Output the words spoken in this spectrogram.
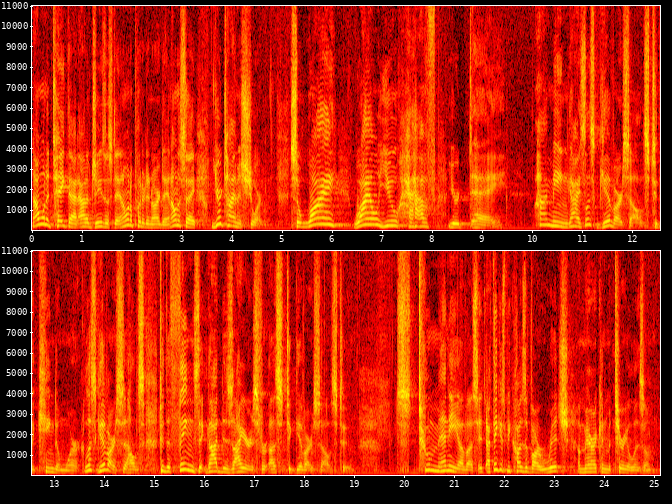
Now, I want to take that out of Jesus' day and I want to put it in our day. And I want to say, your time is short. So, why, while you have your day, I mean, guys, let's give ourselves to the kingdom work. Let's give ourselves to the things that God desires for us to give ourselves to. It's too many of us, it, I think it's because of our rich American materialism.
